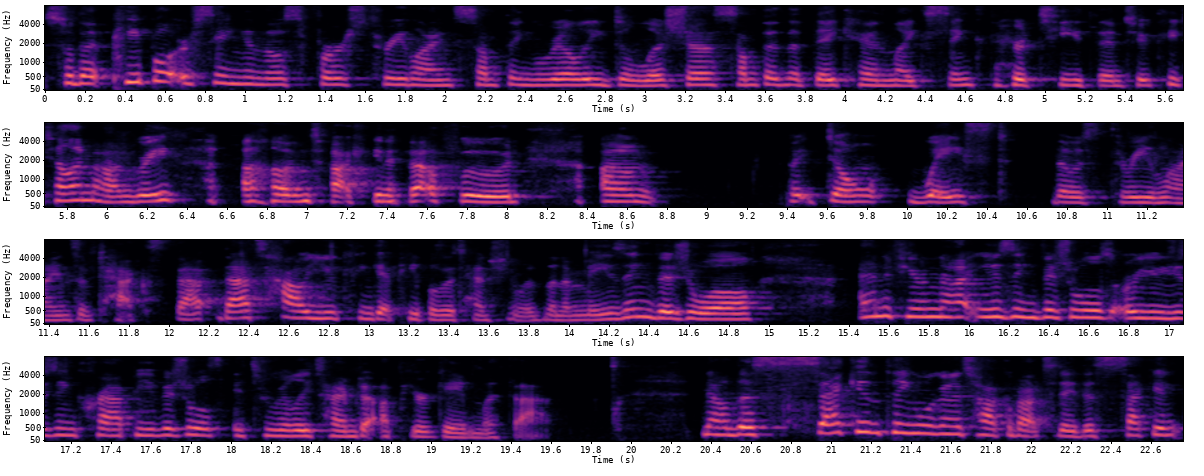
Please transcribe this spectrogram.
so that people are seeing in those first three lines something really delicious, something that they can like sink their teeth into. Can you tell I'm hungry? Um, talking about food. Um, but don't waste those three lines of text. That that's how you can get people's attention with an amazing visual. And if you're not using visuals or you're using crappy visuals, it's really time to up your game with that. Now, the second thing we're going to talk about today, the second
